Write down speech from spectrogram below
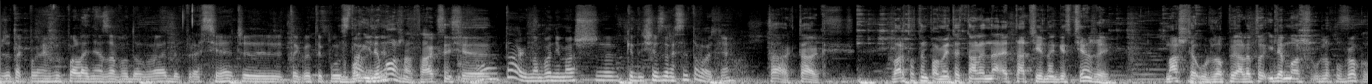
że tak powiem, wypalenia zawodowe, depresje, czy tego typu No bo ile można, tak? W sensie, No tak, no bo nie masz e, kiedy się zresetować, nie? tak, tak. Warto o tym pamiętać, no ale na etacie jednak jest ciężej. Masz te urlopy, ale to ile masz urlopów w roku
